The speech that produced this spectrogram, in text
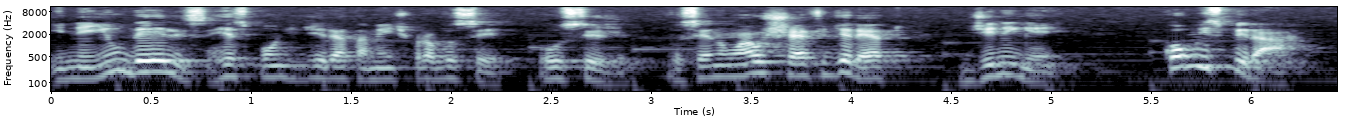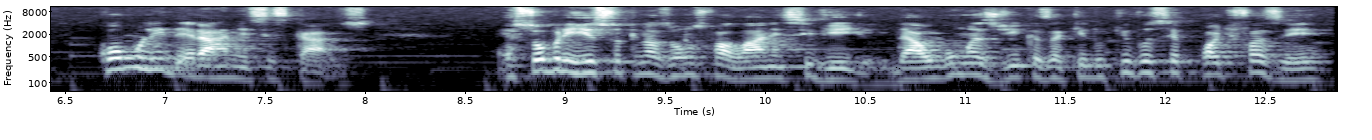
E nenhum deles responde diretamente para você, ou seja, você não é o chefe direto de ninguém. Como inspirar? Como liderar nesses casos? É sobre isso que nós vamos falar nesse vídeo, dar algumas dicas aqui do que você pode fazer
